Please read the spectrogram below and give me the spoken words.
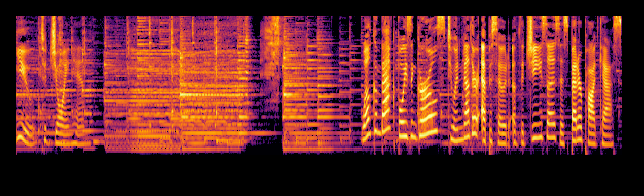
you to join him. Welcome back, boys and girls, to another episode of the Jesus is Better podcast.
